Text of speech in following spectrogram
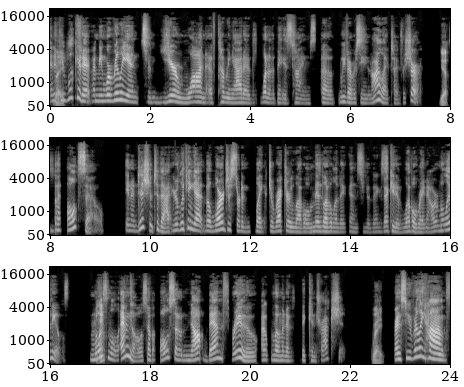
And if you look at it, I mean, we're really in sort of year one of coming out of one of the biggest times uh, we've ever seen in our lifetime, for sure. yes But also, in addition to that, you're looking at the largest sort of like director level, mid level, and, and sort of executive level right now are millennials. Most millennials have also not been through a moment of big contraction. right Right. So you really have,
